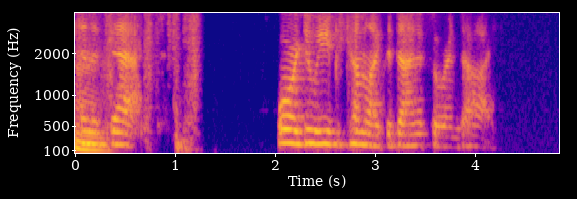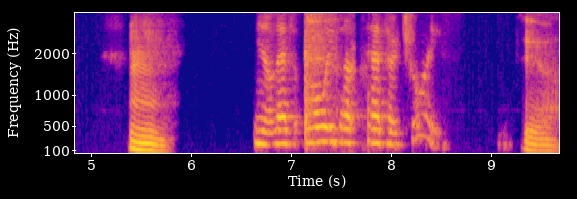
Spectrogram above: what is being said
and Hmm. adapt? Or do we become like the dinosaur and die? Hmm. You know, that's always our, that's our choice. Yeah.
